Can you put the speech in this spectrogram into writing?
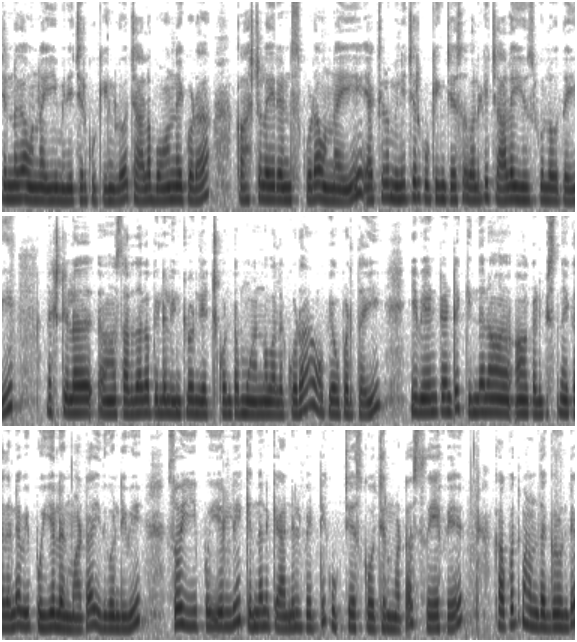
చిన్నగా ఉన్నాయి ఈ మినిచర్ కుకింగ్లో. చాలా బాగున్నాయి కూడా. కాస్టల్ ఐరన్స్ కూడా ఉన్నాయి. యాక్చువల్గా మినిచర్ కుకింగ్ చేసే వాళ్ళకి చాలా యూస్ఫుల్ అవుతాయి. నెక్స్ట్ ఇలా సరదాగా పిల్లలు ఇంట్లో నేర్చుకుంటాము అన్న వాళ్ళకి కూడా ఉపయోగపడతాయి. ఇవి ఏంటంటే కిందన కనిపిస్తున్నాయి కదండి అవి పొయ్యలు అనమాట ఇదిగోండి ఇవి. సో ఈ పొయ్యల్ని కిందన క్యాండిల్ పెట్టి కుక్ చేసుకోవచ్చు అనమాట సేఫే. కాకపోతే మనం దగ్గర ఉంటే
